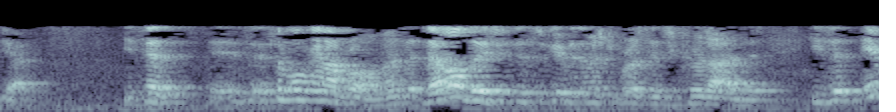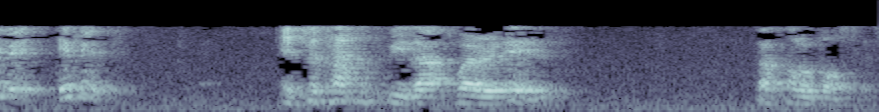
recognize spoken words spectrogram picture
Yeah. He says, it's, a Magen Avraham, and there are those who disagree with the Mishnah Berurah says you could this. He said, if it, if it, it just happens to be that's where it is, that's not a bosses.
